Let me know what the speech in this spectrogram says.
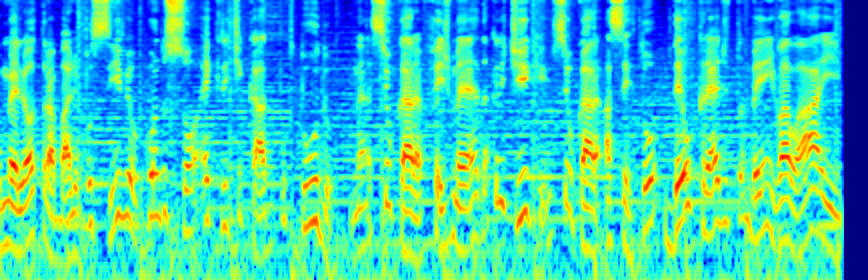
o melhor trabalho possível quando só é criticado por tudo, né? Se o cara fez merda, critique. Se o cara acertou, dê o crédito também, vá lá e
